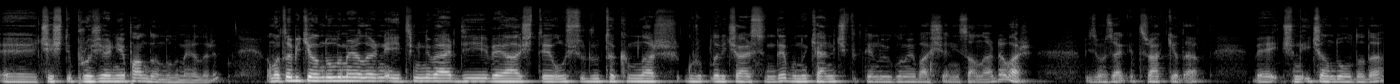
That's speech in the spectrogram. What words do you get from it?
e, çeşitli projelerini yapan da Anadolu meraları. Ama tabii ki Anadolu meralarının eğitimini verdiği veya işte oluşturduğu takımlar, gruplar içerisinde bunu kendi çiftliklerinde uygulamaya başlayan insanlar da var. Bizim özellikle Trakya'da ve şimdi İç Anadolu'da da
